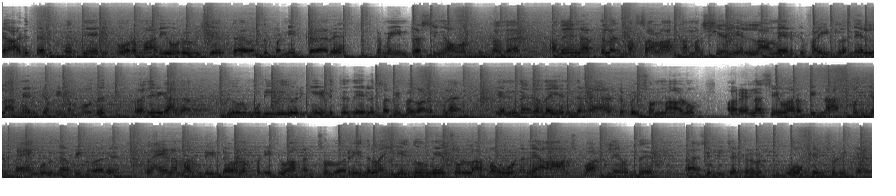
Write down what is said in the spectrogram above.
அடுத்தடுத்து தேடி போகிற மாதிரி ஒரு விஷயத்த வந்து பண்ணியிருக்கிறாரு. ரொம்ப இன்ட்ரெஸ்டிங்காகவும் இருக்குது கதை. அதே நேரத்தில் மசாலா கமர்ஷியல் எல்லாமே இருக்குது ஃபைட்லேருந்து எல்லாமே இருக்குது அப்படின்னும் போது ரஜினிகாந்த் அந்த இப்படி ஒரு முடிவு இது வரைக்கும் எடுத்ததே இல்லை சமீப காலத்தில். எந்த கதை எந்த டேரக்டர் போய் சொன்னாலும் அவர் என்ன செய்வார் அப்படின்னா கொஞ்சம் டைம் கொடுங்க அப்படின்னுவார். லைனை மறுபடியும் டெவலப் பண்ணிட்டு வாங்கன்னு சொல்லுவார். இதெல்லாம் எதுவுமே சொல்லாமல் உடனே ஆன் ஸ்பாட்லேயே வந்து சிபி சக்கரவர்த்திக்கு ஓகேன்னு சொல்லிட்டாரு.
